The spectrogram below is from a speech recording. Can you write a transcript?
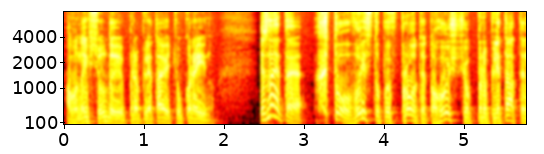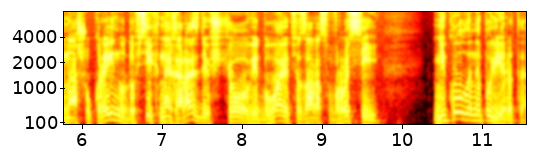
а вони всюди приплітають Україну. І знаєте, хто виступив проти того, щоб приплітати нашу країну до всіх негараздів, що відбуваються зараз в Росії? Ніколи не повірите.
